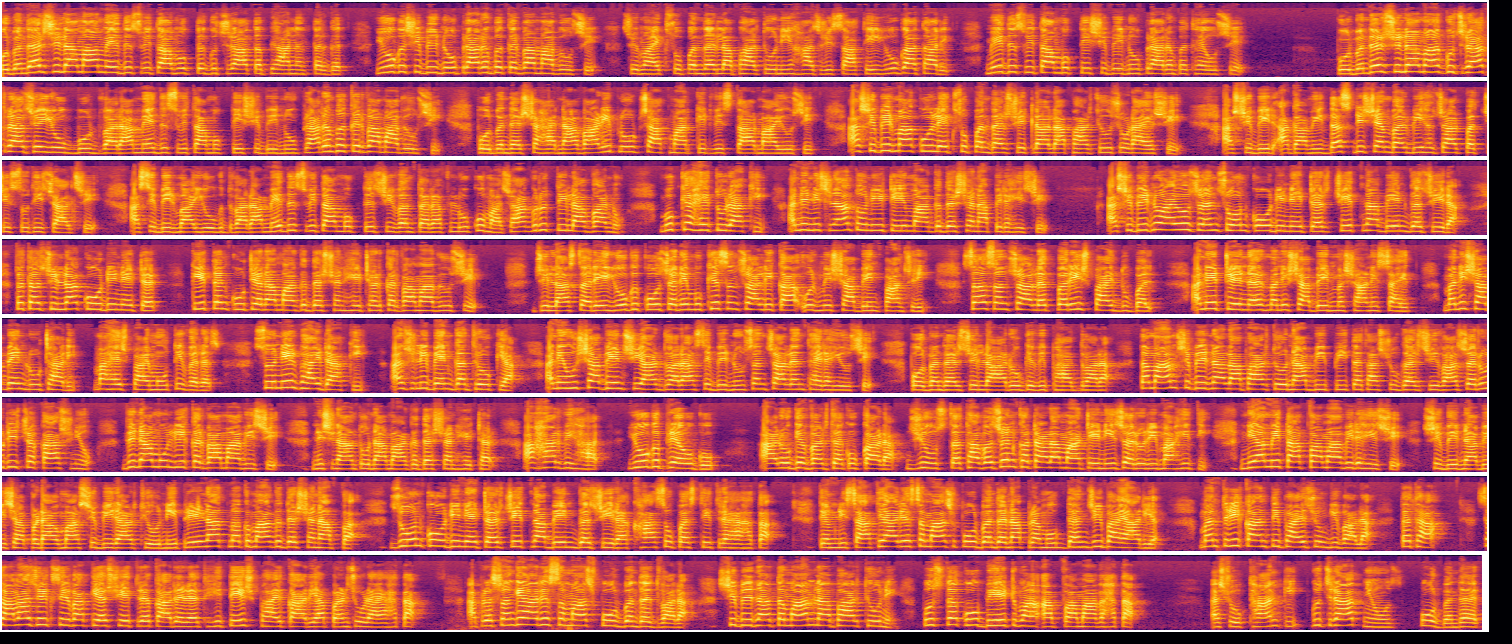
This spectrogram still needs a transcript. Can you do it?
પોરબંદર જિલ્લામાં મેદસ્વીતા મુક્ત ગુજરાત અભિયાન અંતર્ગત યોગ શિબિરનો પ્રારંભ કરવામાં આવ્યો છે, જેમાં એકસો પંદર લાભાર્થીઓની હાજરી સાથે યોગ આધારિત મેદસ્વીતા મુક્તિ શિબિરનો પ્રારંભ થયો છે. પોરબંદર જિલ્લામાં ગુજરાત રાજ્ય યોગ બોર્ડ દ્વારા મેદસ્વિતા મુક્તિ શિબિરનો પ્રારંભ કરવામાં આવ્યો છે. પોરબંદર શહેરના વાડી પ્લોટ શાક માર્કેટ વિસ્તારમાં આયોજિત. આ શિબિરમાં કુલ એકસો પંદર જેટલા લાભાર્થીઓ જોડાયા છે. આ શિબિર આગામી દસ ડિસેમ્બર બે હજાર પચીસ સુધી ચાલશે. આ શિબિરમાં યોગ દ્વારા મેદસ્વીતા મુક્ત જીવન તરફ લોકોમાં જાગૃતિ લાવવાનો મુખ્ય હેતુ રાખી અને નિષ્ણાતોની ટીમ માર્ગદર્શન આપી રહી છે. આ શિબિરનું આયોજન ઝોન કોઓર્ડિનેટર ચેતનાબેન ગજેરા તથા જિલ્લા કોઓર્ડિનેટર કેતન કુટિયાના માર્ગદર્શન હેઠળ કરવામાં આવ્યું છે. જિલ્લા સ્તરે યોગ કોચ અને મુખ્ય સંચાલિકા ઉર્મિશાબેન પાંચરી સહસંચાલક પરેશભાઈ દુબલ અને ટ્રેનર મનીષાબેન મશાણી સહિત મનીષાબેન લુઠારી, મહેશભાઈ મોતીવરસ, સુનિલભાઈ ડાકી અંજલિબેન ગંધ્રોકિયા અને ઉષાબેન શિયાળ દ્વારા શિબિરનું સંચાલન થઈ રહ્યું છે. પોરબંદર જિલ્લા આરોગ્ય વિભાગ દ્વારા તમામ શિબિરના લાભાર્થીઓના બીપી તથા શુગર જેવા જરૂરી ચકાસણીઓ વિનામૂલ્યે કરવામાં આવી છે. નિષ્ણાતોના માર્ગદર્શન હેઠળ આહાર વિહાર, યોગ પ્રયોગો આરોગ્યવર્ધક ઉકાળા, જ્યુસ તથા વજન ઘટાડા માટેની જરૂરી માહિતી નિયમિત આપવામાં આવી રહી છે. શિબિરના બીજા પડાવમાં શિબિરાર્થીઓને પ્રેરણાત્મક માર્ગદર્શન આપવા ઝોન કોઓર્ડિનેટર ચેતનાબેન ગજેરા ખાસ ઉપસ્થિત રહ્યા હતા. તેમની સાથે આર્ય સમાજ પોરબંદરના પ્રમુખ ધનજીભાઈ આર્ય, મંત્રી કાંતિભાઈ ચુંગીવાલા તથા સામાજિક સેવાકીય ક્ષેત્ર કાર્યરત હિતેશભાઈ કારિયા પણ જોડાયા હતા. આ પ્રસંગે આર્ય સમાજ પોરબંદર દ્વારા શિબિરના તમામ લાભાર્થીઓને પુસ્તકો ભેટમાં આપવામાં આવ્યા હતા. અશોક થાનકી, ગુજરાત ન્યૂઝ, પોરબંદર.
